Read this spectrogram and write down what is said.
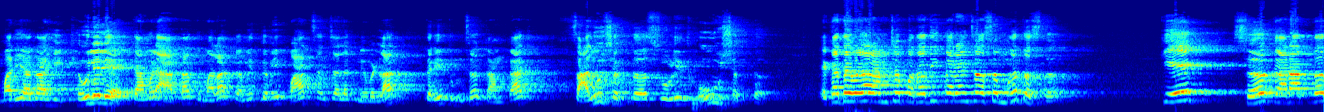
मर्यादा ही ठेवलेली आहे. त्यामुळे आता तुम्हाला कमीत कमी पाच संचालक निवडला तरी तुमचं कामकाज चालू शकतं सुळीत होऊ शकतं. एखाद्या वेळा आमच्या पदाधिकाऱ्यांचं असं मत असतं की एक सहकारातलं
